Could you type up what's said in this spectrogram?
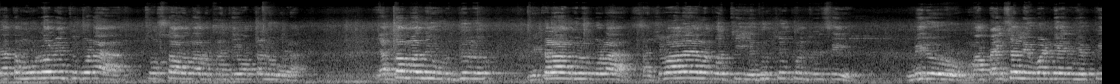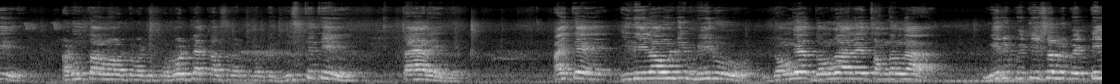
గత మూడు రోజుల నుంచి కూడా చూస్తూ ఉన్నారు ప్రతి ఒక్కళ్ళు కూడా. ఎంతోమంది వృద్ధులు వికలాంగులు కూడా సచివాలయాలకు వచ్చి ఎదురు చూపులు చూసి మీరు మా పెన్షన్లు ఇవ్వండి అని చెప్పి అడుగుతా ఉన్నటువంటి రోడ్లు ఎక్కాల్సినటువంటి దుస్థితి తయారైంది. అయితే ఇది ఇలా ఉండి మీరు దొంగ దొంగ అనే చందంగా మీరు పిటిషన్లు పెట్టి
